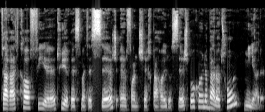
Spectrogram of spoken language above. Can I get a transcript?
فقط کافیه توی قسمت search عرفان چخبهایی رو search بکنه براتون میاره.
